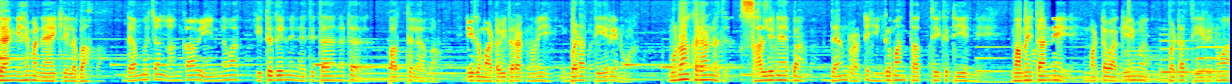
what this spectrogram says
දැන් එහෙම නෑ කියලා බං. දැන් මචං ලංකාවේ ඉන්නවත් හිත දෙන්නේ නැති තැනට පත් වෙලා බං. ඒක මට විතරක් නෙවෙයි උඹටත් තේරෙනවා. මොනවා කරන්නද? සල්ලි නෑ බං. දැන් රටේ හිඟමන් තත්ත්වයක තියෙන්නේ. මම හිතන්නේ මට වගේම උඹට තේරෙනවා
